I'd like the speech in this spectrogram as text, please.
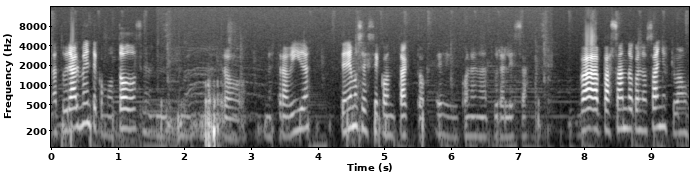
naturalmente, como todos en, nuestra vida, tenemos ese contacto con la naturaleza va pasando con los años que vamos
